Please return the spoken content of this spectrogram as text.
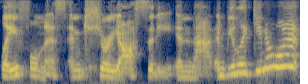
playfulness and curiosity in that and be like you know what?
